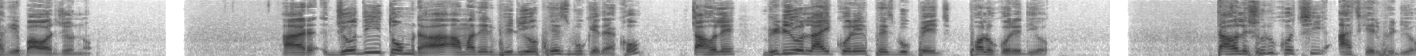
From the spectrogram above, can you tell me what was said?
আগে পাওয়ার জন্য। আর যদি তোমরা আমাদের ভিডিও ফেসবুকে দেখো, তাহলে ভিডিও লাইক করে ফেসবুক পেজ ফলো করে দিও। তাহলে শুরু করছি আজকের ভিডিও।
